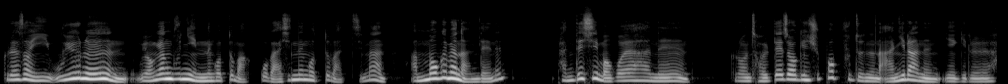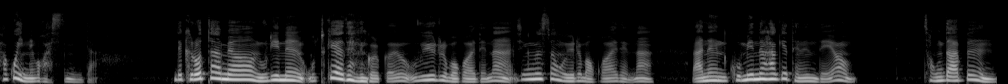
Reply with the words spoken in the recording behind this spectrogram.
그래서 이 우유는 영양분이 있는 것도 맞고 맛있는 것도 맞지만 안 먹으면 안 되는 반드시 먹어야 하는 그런 절대적인 슈퍼푸드는 아니라는 얘기를 하고 있는 것 같습니다. 근데 그렇다면 우리는 어떻게 해야 되는 걸까요? 우유를 먹어야 되나? 식물성 우유를 먹어야 되나? 라는 고민을 하게 되는데요. 정답은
